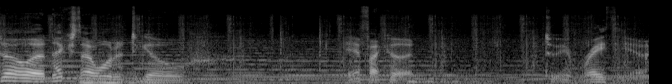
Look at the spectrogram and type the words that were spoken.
So uh, next I wanted to go, if I could, to Erathia.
